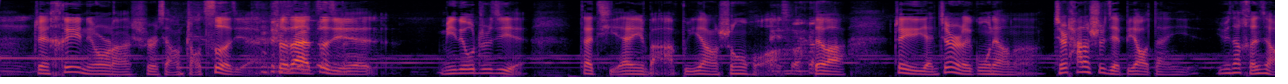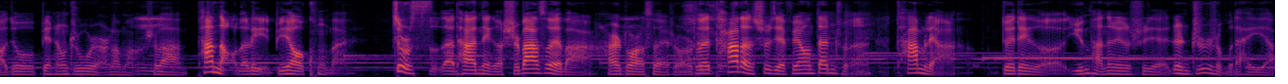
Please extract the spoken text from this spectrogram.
嗯，这黑妞呢是想找刺激，是在自己弥留之际再体验一把不一样生活，对吧？这眼镜儿的姑娘呢，其实她的世界比较单一，因为她很小就变成植物人了嘛，是吧？她脑子里比较空白，就是死在她那个十八岁吧，还是多少岁的时候，所以她的世界非常单纯。他们俩对这个云盘的这个世界认知是不太一样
